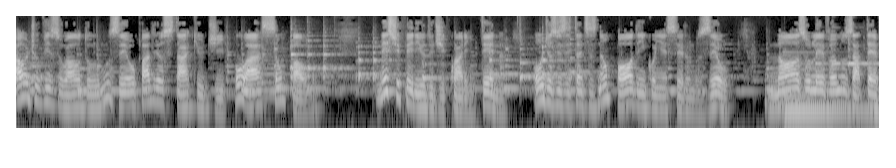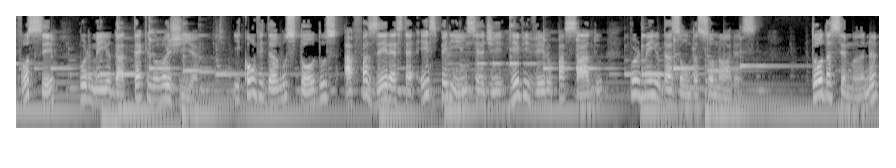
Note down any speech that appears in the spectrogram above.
audiovisual do Museu Padre Eustáquio de Poá, São Paulo. Neste período de quarentena, onde os visitantes não podem conhecer o museu, nós o levamos até você por meio da tecnologia e convidamos todos a fazer esta experiência de reviver o passado por meio das ondas sonoras. Toda semana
